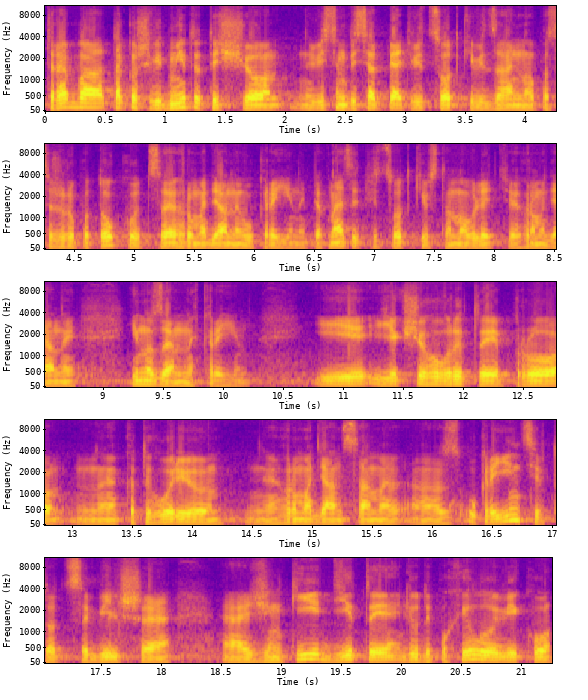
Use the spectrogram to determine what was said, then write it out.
Треба також відмітити, що 85% від загального пасажиропотоку це громадяни України, 15% становлять громадяни іноземних країн. І якщо говорити про категорію громадян саме з українців, то це більше е, жінки, діти, люди похилого віку,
